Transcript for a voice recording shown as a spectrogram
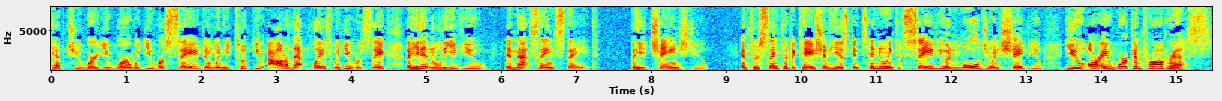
kept you where you were when you were saved and when He took you out of that place when you were saved, that He didn't leave you in that same state, but He changed you? And through sanctification, He is continuing to save you and mold you and shape you. You are a work in progress.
